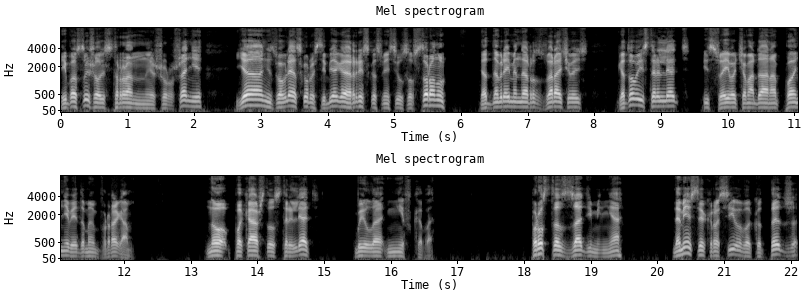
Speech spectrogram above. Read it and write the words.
и послышалось странное шуршание, я, не сбавляя скорости бега, резко сместился в сторону, одновременно разворачиваясь, готовый стрелять из своего чемодана по неведомым врагам. Но пока что стрелять было не в кого. Просто сзади меня, на месте красивого коттеджа,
